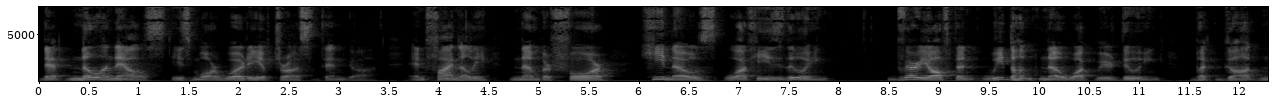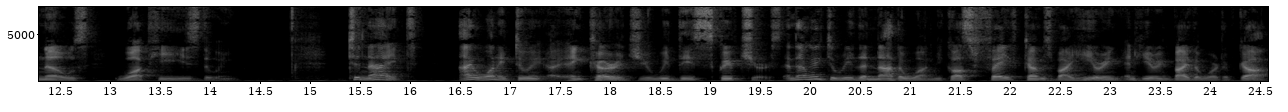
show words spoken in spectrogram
that no one else is more worthy of trust than God. And finally, number four, He knows what He is doing. Very often, we don't know what we're doing, but God knows what He is doing. Tonight, I wanted to encourage you with these scriptures, and I'm going to read another one because faith comes by hearing, and hearing by the Word of God.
